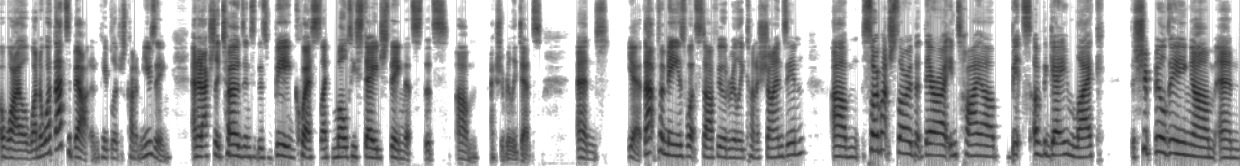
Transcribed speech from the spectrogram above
a while. Wonder what that's about. And people are just kind of musing. And it actually turns into this big quest like multi-stage thing that's that's um actually really dense. And yeah that for me is what starfield really kind of shines in. Um so much so that there are entire bits of the game like the shipbuilding um, and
